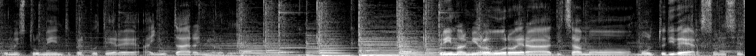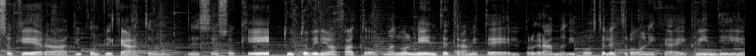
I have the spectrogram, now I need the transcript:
come strumento per poter aiutare il mio lavoro. Prima il mio lavoro era diciamo molto diverso, nel senso che era più complicato, nel senso che tutto veniva fatto manualmente tramite il programma di posta elettronica e quindi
